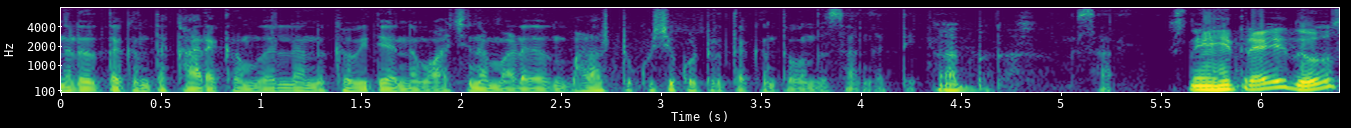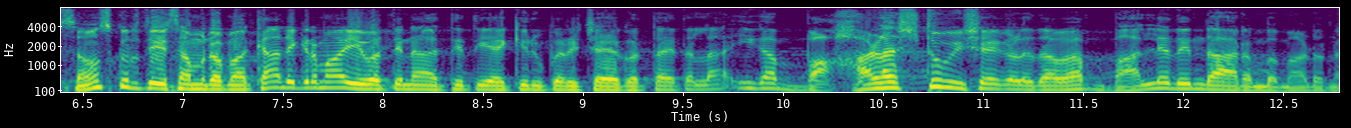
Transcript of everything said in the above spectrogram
ನಡೆದಿರ್ತಕ್ಕಂಥ ಕಾರ್ಯಕ್ರಮದಲ್ಲಿ ನಾನು ಕವಿತೆಯನ್ನು ವಾಚನ ಮಾಡಿದ. ಬಹಳಷ್ಟು ಖುಷಿ ಕೊಟ್ಟಿರ್ತಕ್ಕಂಥ ಒಂದು ಸಂಗತಿ. ಅದ್ಭುತ ಸ್ನೇಹಿತರೆ, ಇದು ಸಂಸ್ಕೃತಿ ಸಂಭ್ರಮ ಕಾರ್ಯಕ್ರಮ. ಇವತ್ತಿನ ಅತಿಥಿಯ ಕಿರುಪರಿಚಯ ಗೊತ್ತಾಯ್ತಲ್ಲ. ಈಗ ಬಹಳಷ್ಟು ವಿಷಯಗಳಿದಾವ. ಬಾಲ್ಯದಿಂದ ಆರಂಭ ಮಾಡೋಣ.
